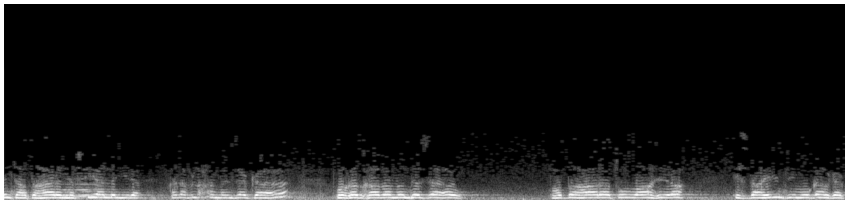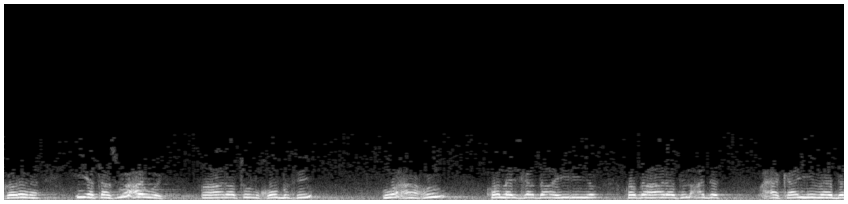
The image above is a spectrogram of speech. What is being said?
Intaa tahaara nafsiyaa la yihaah qad aflaxa man zakaaha waqad khaaba man dasahaw wa tahaaratu isdaahirintii muuqaalka korena iyo taas waxaa wey tahaaratu lkhubsi waxa xun oo layska daahiriyo wa tahaaratu alxadas waxaa kaa yimaada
